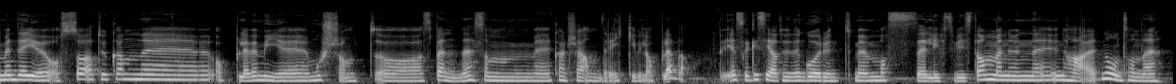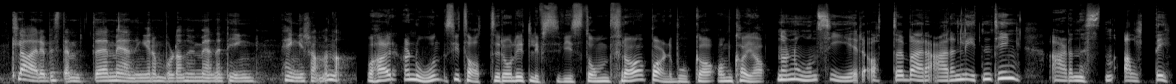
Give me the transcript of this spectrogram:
Men det gjør også at du kan eh, oppleve mye morsomt og spennende som eh, kanskje andre ikke ville opplevd. Jeg skal ikke si at hun går rundt med masse livsvisdom, men hun, hun har noen sånne klare, bestemte meninger om hvordan hun mener ting henger sammen. da. Og her er noen sitater og litt livsvisdom fra barneboka om Kaja. Når noen sier at det bare er en liten ting, er det nesten alltid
